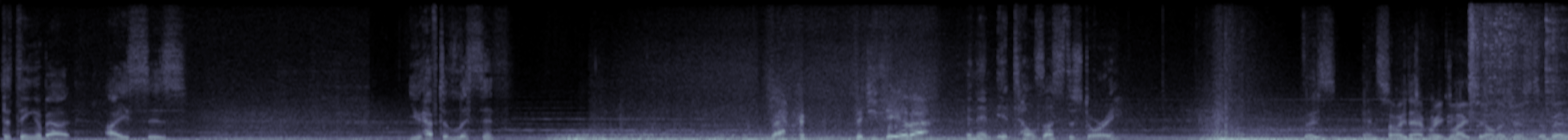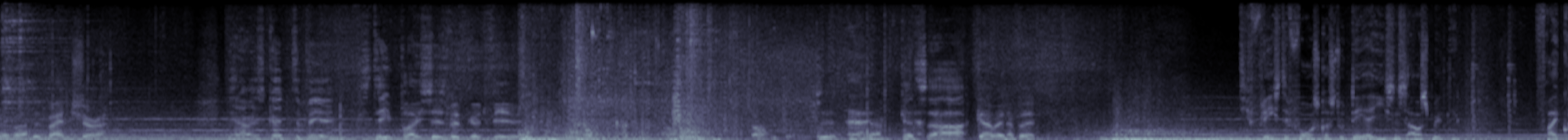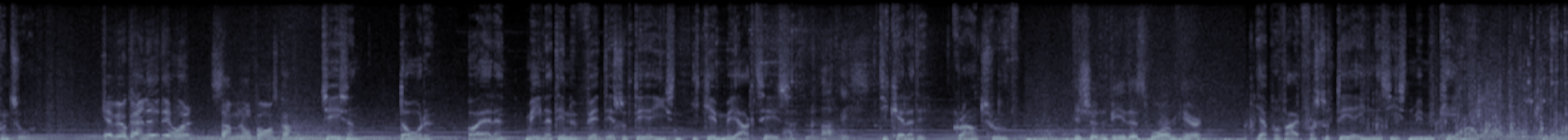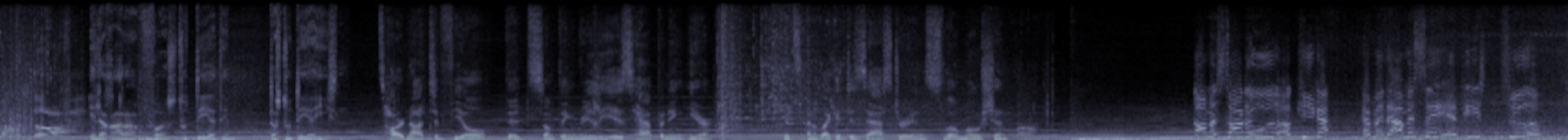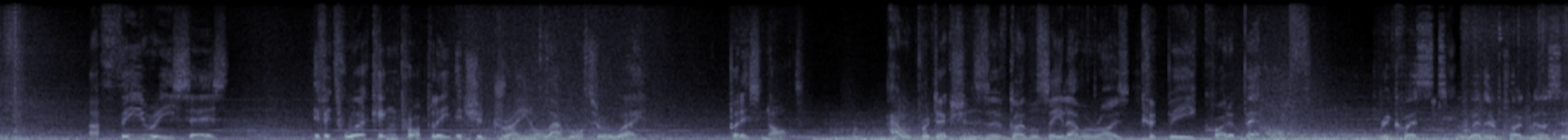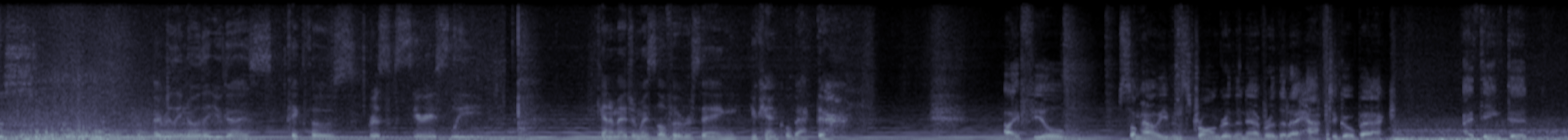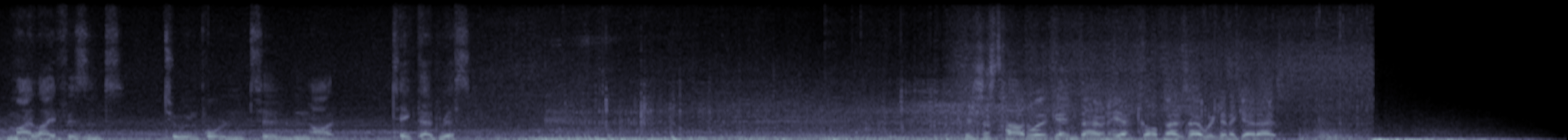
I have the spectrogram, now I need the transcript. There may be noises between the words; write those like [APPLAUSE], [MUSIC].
The thing about ice is you have to listen. [LAUGHS] Did you hear that? And then it tells us the story. There's inside every glaciologist a bit of an adventurer. You know, it's good to be in steep places with good views. It you know, gets the heart going a bit. De fleste forskere studerer isens afsmeltning fra et kontor. Jeg vil jo gerne ned i det hul sammen med nogle forskere. Jason, Dorte og Allan mener, det er nødvendigt at studere isen igennem med jagttagelser. De kalder det ground truth. It shouldn't be this warm here. Jeg er på vej for at studere indlandsisen med mit kamera. Eller rettere for at studere dem, der studerer isen. It's hard not to feel that something really is happening here. It's kind of like a disaster in slow motion. Når man står derude og kigger, kan man nærmest se, at isen flyder. Our theory says if it's working properly, it should drain all that water away. But it's not. Our predictions of global sea level rise could be quite a bit off. Request a weather prognosis. I really know that you guys take those risks seriously. I can't imagine myself ever saying, you can't go back there. I feel somehow even stronger than ever that I have to go back. I think that my life isn't too important to not take that risk. It's just hard work getting down here. God knows how we're going to get out.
